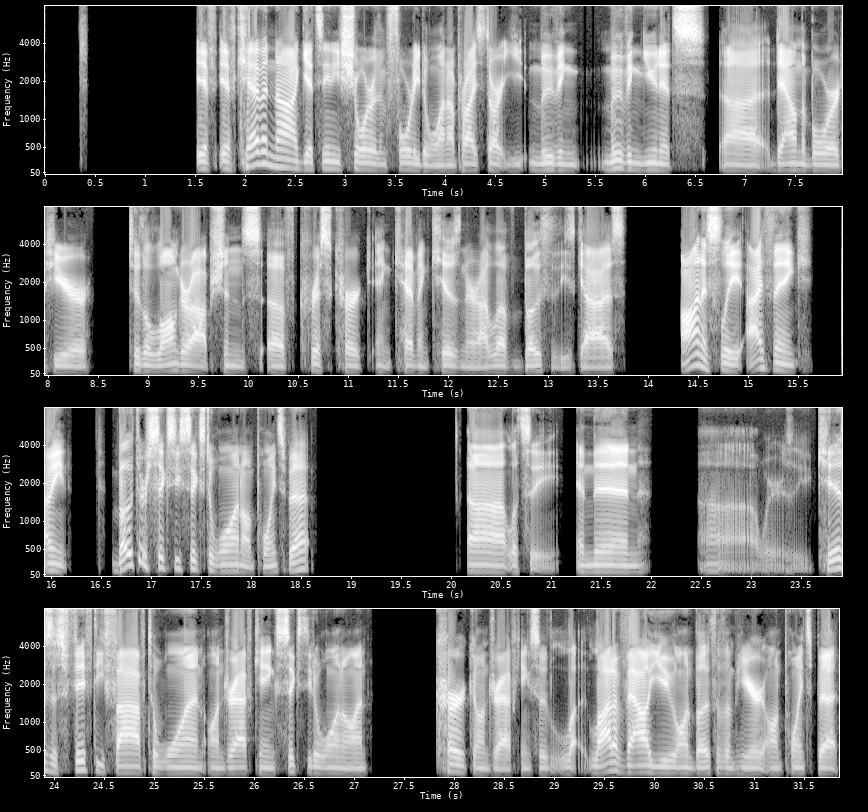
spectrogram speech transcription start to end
if if Kevin Na gets any shorter than forty to one, I'll probably start moving moving units uh, down the board here to the longer options of Chris Kirk and Kevin Kisner. I love both of these guys. Honestly, I think I mean both are sixty six to one on points bet. Uh, let's see, and then uh, where is he? Kiz is fifty five to one on DraftKings, sixty to one on Kirk on DraftKings. So a lot of value on both of them here on PointsBet.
